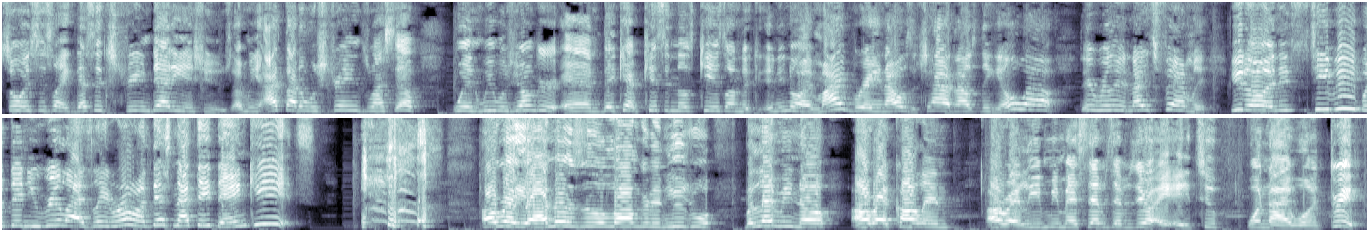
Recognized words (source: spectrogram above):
So it's just like that's extreme daddy issues. I mean, I thought it was strange myself when we was younger and they kept kissing those kids on the and you know in my brain I was a child and I was thinking, "Oh wow, they're really a nice family." You know, and it's TV, but then you realize later on that's not their dang kids. All right, y'all. I know it's a little longer than usual, but let me know. All right, call in. All right, leave me at 770-882-1913.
